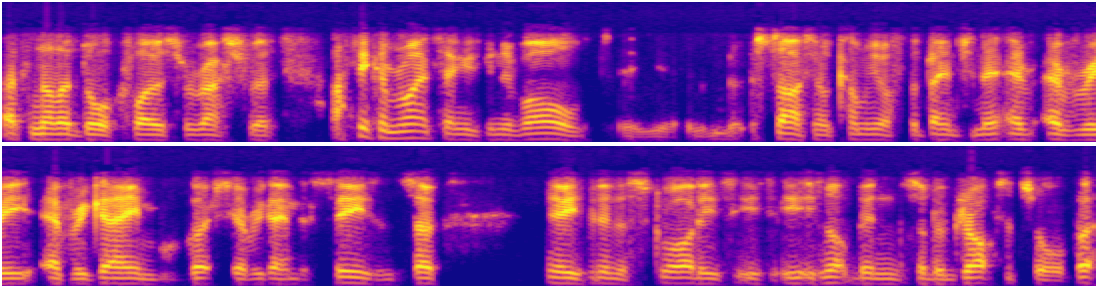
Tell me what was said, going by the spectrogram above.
that's another door closed for Rashford. I think I'm right saying he's been involved, uh, starting on coming off the bench in every every game, virtually every game this season. So you know, he's been in the squad. He's, he's he's not been sort of dropped at all. But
